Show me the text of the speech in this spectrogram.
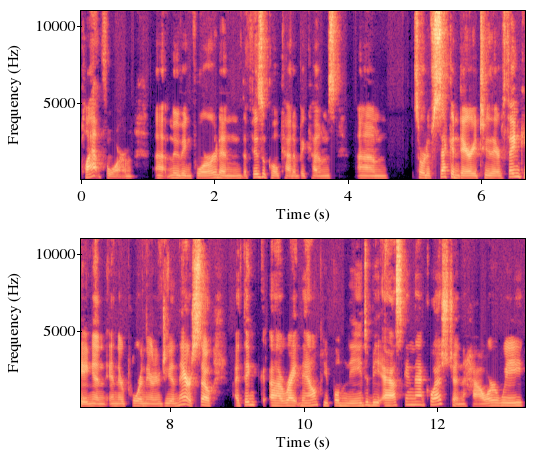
platform uh, moving forward, and the physical kind of becomes um, sort of secondary to their thinking, and, and they're pouring their energy in there. So I think uh, right now people need to be asking that question: How are we?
